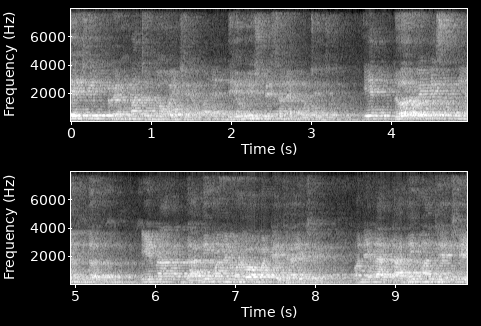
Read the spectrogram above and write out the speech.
જે છે ટ્રેનમાં જતો હોય છે અને દેવની સ્ટેશને પહોંચે છે. એ દર વેકેશનની અંદર એના દાદીમાને મળવા માટે જાય છે અને એના દાદીમા જે છે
